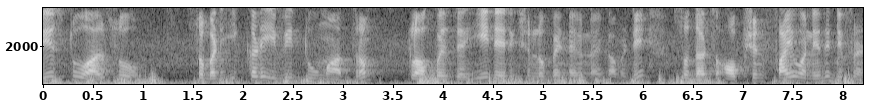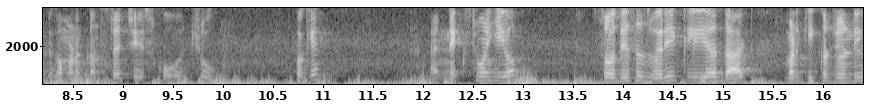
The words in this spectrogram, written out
these two also so but ఇక్కడ ఇవి టూ మాత్రం క్లాక్ వైజ్ ఈ డైరెక్షన్లో బెండ్ అయి ఉన్నాయి కాబట్టి సో దట్స్ ఆప్షన్ ఫైవ్ అనేది డిఫరెంట్గా మనం కన్సిడర్ చేసుకోవచ్చు. Okay and next one here so this is very clear that మనకి ఇక్కడ చూడండి.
